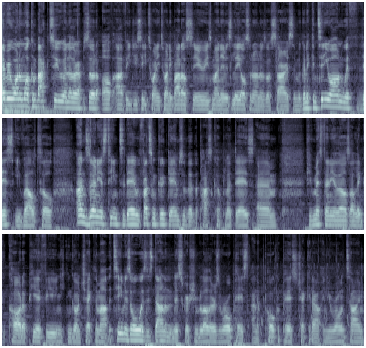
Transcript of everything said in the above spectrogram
everyone and welcome back to another episode of our VGC 2020 Battle Series. My name is Lee, also known as Osirus, and we're going to continue on with this Yveltal and Xerneas team today. We've had some good games with it the past couple of days. Um, if you've missed any of those, I'll link a card up here for you and you can go and check them out. The team, as always, is down in the description below. There is a raw paste and a PokéPaste. Check it out in your own time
